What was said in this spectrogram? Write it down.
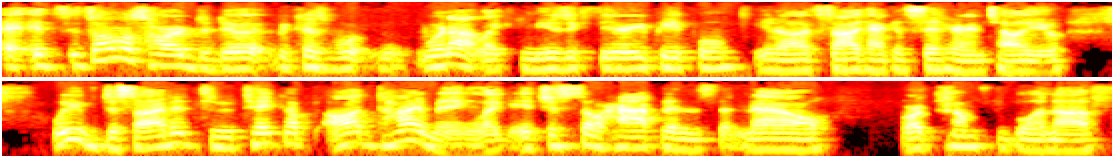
it's it's almost hard to do it because we're, we're not like music theory people. You know, it's not like I can sit here and tell you we've decided to take up odd timing. Like it just so happens that now we're comfortable enough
